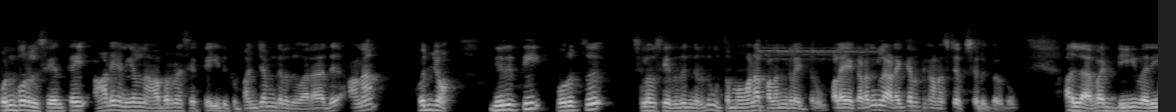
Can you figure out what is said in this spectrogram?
பொன்பொருள் சேர்க்கை ஆடை அணிகள் ஆபரண சேர்க்கை இதுக்கு பஞ்சம்ங்கிறது வராது. ஆனால் கொஞ்சம் நிறுத்தி பொறுத்து செலவு செய்யறதுங்கிறது உத்தமமான பலன்களை தரும். பழைய கடன்களை அடைக்கிறதுக்கான ஸ்டெப்ஸ் எடுக்கிறதும் அதில் வட்டி வரி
